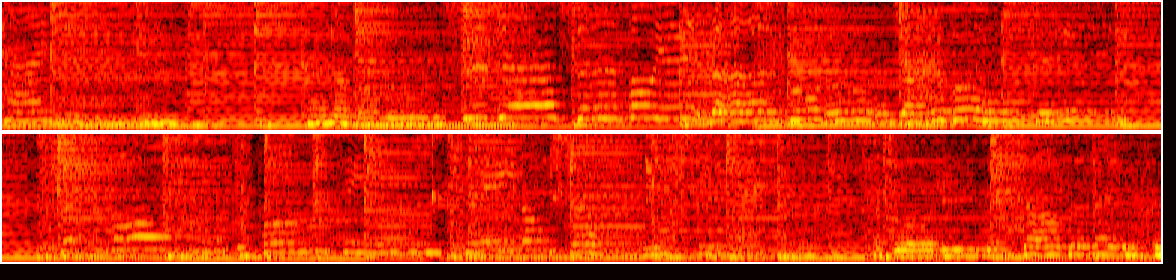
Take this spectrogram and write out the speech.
开你眼睛，看那忙碌的世界是否和，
